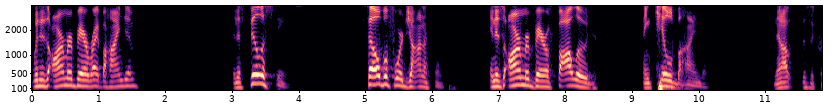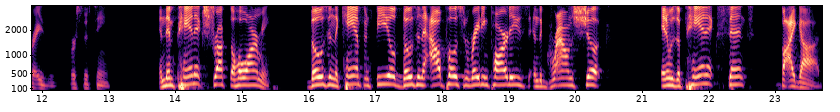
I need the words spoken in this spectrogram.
With his armor bearer right behind him. And the Philistines fell before Jonathan, and his armor bearer followed and killed behind him. And then I'll, this is crazy. Verse 15. And then panic struck the whole army. Those in the camp and field, those in the outposts and raiding parties, and the ground shook. And it was a panic sent by God.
